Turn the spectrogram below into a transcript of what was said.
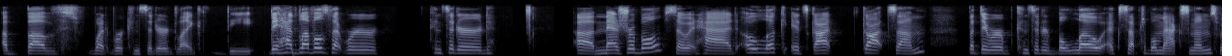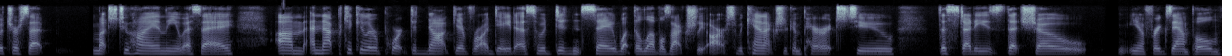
above what were considered like the they had levels that were considered uh, measurable. So it had oh look it's got got some but they were considered below acceptable maximums which are set much too high in the USA. Um, and that particular report did not give raw data, so it didn't say what the levels actually are. So we can't actually compare it to the studies that show, you know, for example,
